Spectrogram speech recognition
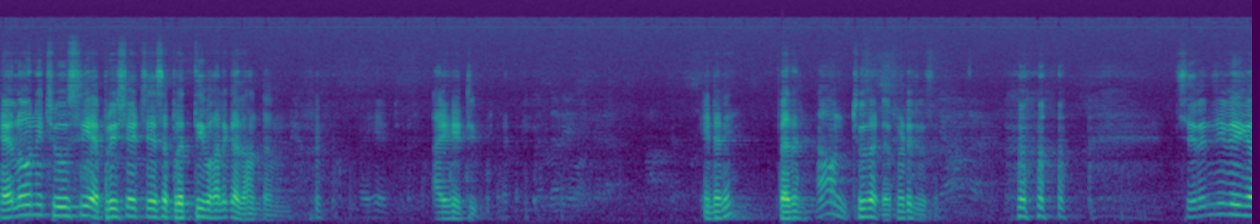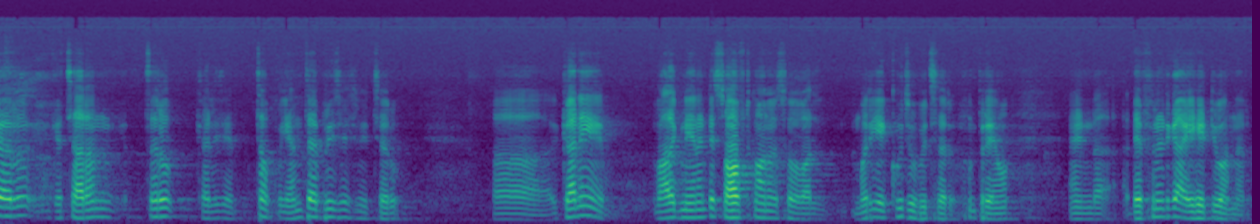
హెలోని చూసి అప్రిషియేట్ చేసే ప్రతి వాళ్ళకి అది అంటానండి ఐ హేట్ యూ ఏంటది పెద్ద అవును చూసా డెఫినెట్గా చూసా. చిరంజీవి గారు ఇంకా చరణ్ ఇద్దరు కలిసి ఎంత ఎంత అప్రిసియేషన్ ఇచ్చారు. కానీ వాళ్ళకి నేనంటే సాఫ్ట్ కార్నర్స్ వాళ్ళు మరీ ఎక్కువ చూపించారు ప్రేమ. అండ్ డెఫినెట్గా ఐ హేట్ యూ అన్నారు.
